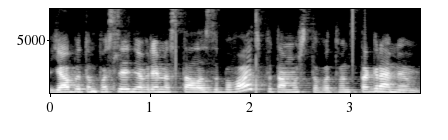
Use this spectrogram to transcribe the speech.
я об этом последнее время стала забывать, потому что вот в Инстаграме,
